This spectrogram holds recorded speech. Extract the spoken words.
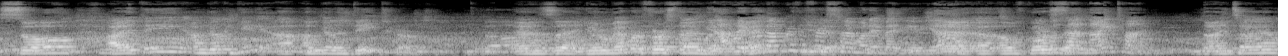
so I think I'm gonna get, uh, I'm gonna date her. And uh, you remember first time when Yeah, we I met? remember the first Yeah. time when I met you. Yeah. Uh, uh, of it course, was uh, at nighttime. nighttime.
